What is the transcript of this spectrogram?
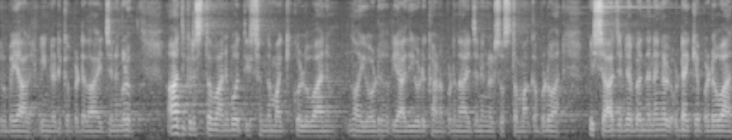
കൃപയാൽ വീണ്ടെടുക്കപ്പെട്ടതായ ജനങ്ങളും ആദ്യ ക്രിസ്തവ അനുഭവത്തെ സ്വന്തമാക്കിക്കൊള്ളുവാനും നോയോട് വ്യാധിയോട് കാണപ്പെടുന്ന ആ ജനങ്ങൾ സ്വസ്ഥമാക്കപ്പെടുവാൻ പിശാചിന്റെ ബന്ധനങ്ങൾ ഉടയ്ക്കപ്പെടുവാൻ.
